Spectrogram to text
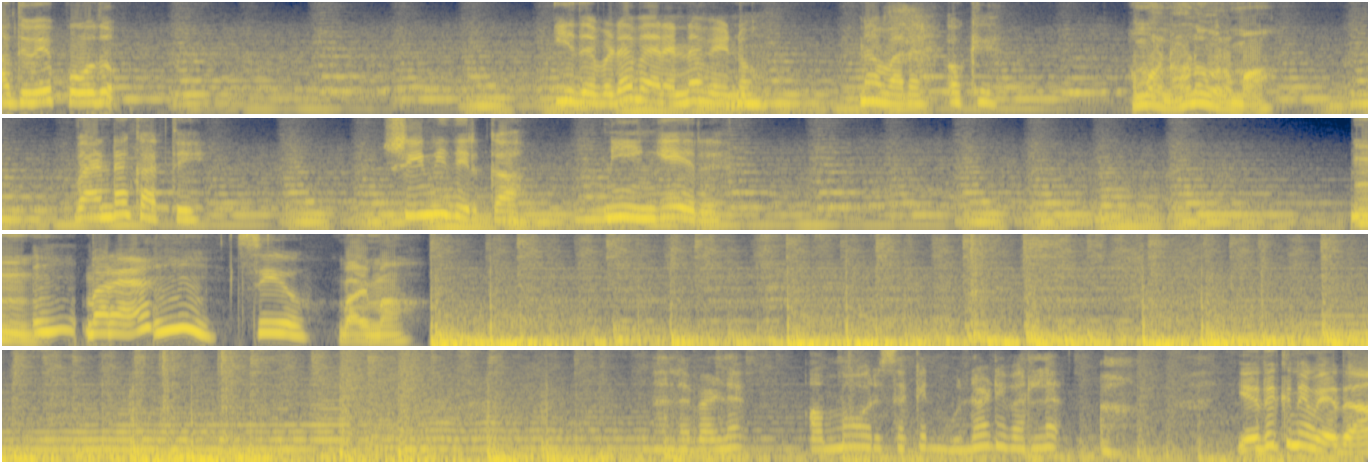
அதுவே போதும். இதை விட வேற என்ன வேணும்? நான் வரேன். ஓகே. அம்மா நானும் வரமா வேண்டாம் கார்த்தி. ஸ்ரீநிதி இருக்கா? நீ இங்கே இரு. வரேன். ம் see you. பாய்மா அம்மா ஒரு செகண்ட் முன்னாடி வரல. எதுக்கு நிவேதா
